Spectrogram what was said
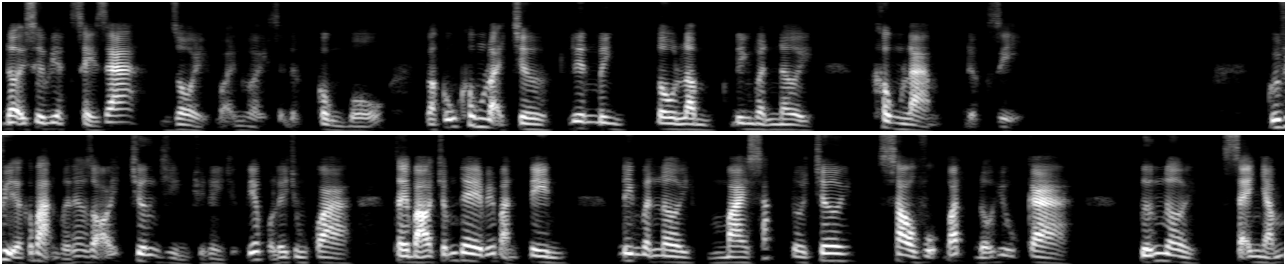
Đợi sự việc xảy ra rồi mọi người sẽ được công bố và cũng không loại trừ liên minh Tô Lâm, Đinh Văn Nơi không làm được gì. Quý vị và các bạn vừa theo dõi chương trình truyền hình trực tiếp của Lê Trung Khoa, Thời báo chấm với bản tin Đinh Văn Nơi mai sắc đồ chơi sau vụ bắt Đỗ Hữu Ca, tướng Nơi sẽ nhắm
